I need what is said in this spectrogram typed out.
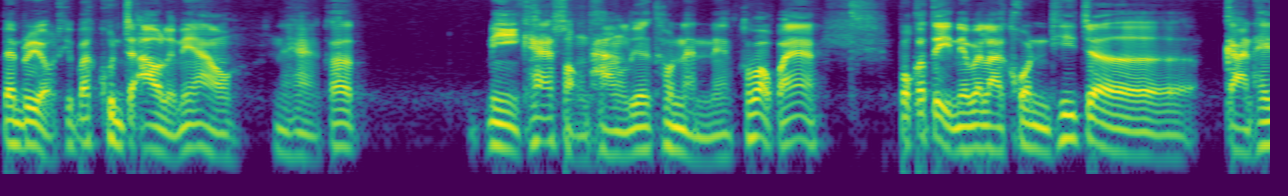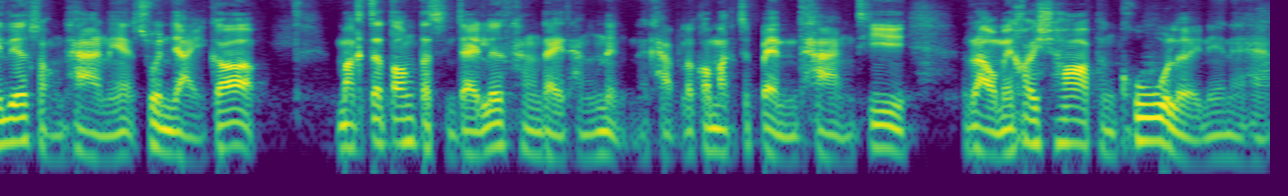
เป็นประโยคที่ว่าคุณจะเอาหรือไม่เอานะฮะก็มีแค่สองทางเลือกเท่านั้นเนี่ยเขาบอกว่าปกติในเวลาคนที่เจอการให้เลือกสองทางเนี่ยส่วนใหญ่ก็มักจะต้องตัดสินใจเลือกทางใดทางหนึ่งนะครับ แล้วก็มักจะเป็นทางที่เราไม่ค่อยชอบทั้งคู่เลยเนี่ยนะฮะ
